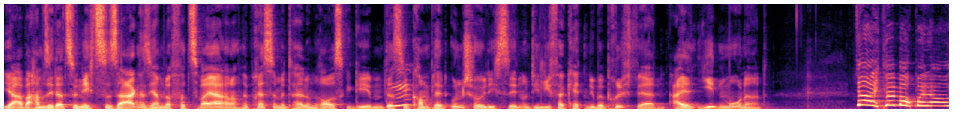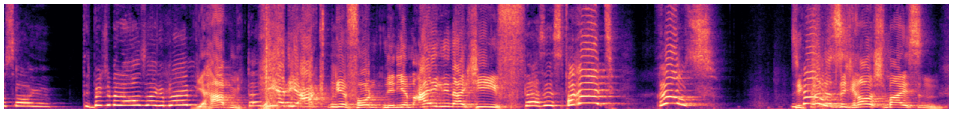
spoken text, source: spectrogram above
Ja, aber haben Sie dazu nichts zu sagen? Sie haben doch vor zwei Jahren noch eine Pressemitteilung rausgegeben, dass Sie komplett unschuldig sind und die Lieferketten überprüft werden. All, jeden Monat. Ja, ich bleibe auch bei der Aussage. Ich möchte bei der Aussage bleiben. Wir haben hier die Akten gefunden in Ihrem eigenen Archiv. Das ist Verrat! Raus! Sie können es nicht rausschmeißen.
